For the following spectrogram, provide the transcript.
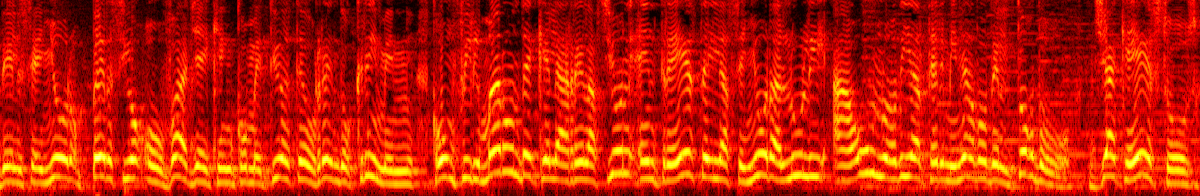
del señor Percio Ovalle, quien cometió este horrendo crimen, confirmaron de que la relación entre este y la señora Luli aún no había terminado del todo, ya que estos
